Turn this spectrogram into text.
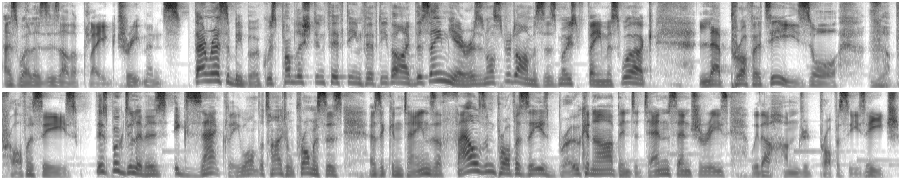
as well as his other plague treatments. That recipe book was published in 1555, the same year as Nostradamus' most famous work, Les Prophéties, or The Prophecies. This book delivers exactly what the title promises, as it contains a thousand prophecies broken up into ten centuries with a hundred prophecies each.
